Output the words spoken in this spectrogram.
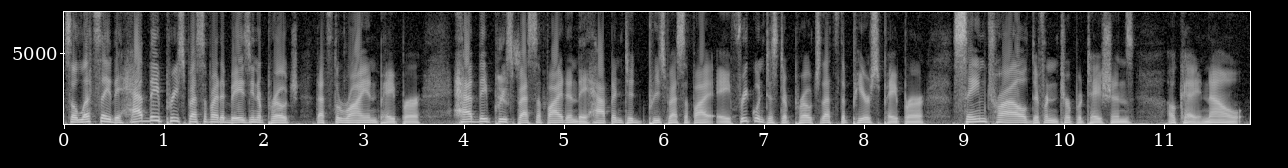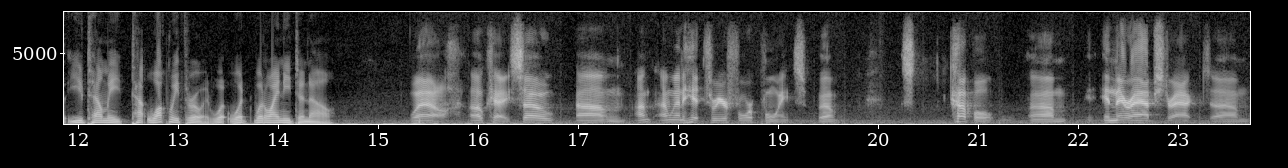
So let's say they had they pre-specified a Bayesian approach, that's the Ryan paper. Had they pre-specified yes. and they happened to pre-specify a frequentist approach, that's the Pearse paper. Same trial, different interpretations. Okay, now you tell me t- walk me through it. What what what do I need to know? Well, okay. So um, I'm, I'm going to hit three or four points. Well, couple um, in their abstract, um,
